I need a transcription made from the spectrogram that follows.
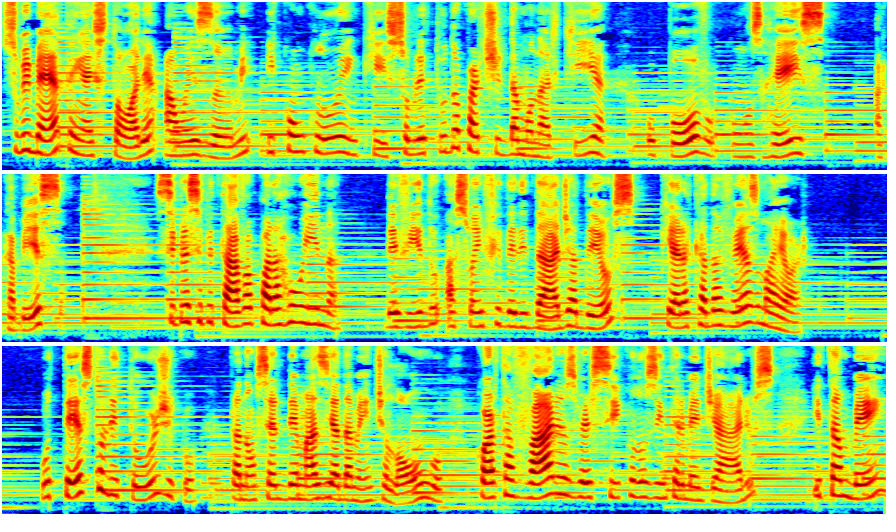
Submetem a história a um exame e concluem que, sobretudo a partir da monarquia, o povo, com os reis à cabeça, se precipitava para a ruína devido à sua infidelidade a Deus, que era cada vez maior. O texto litúrgico para não ser demasiadamente longo, corta vários versículos intermediários e também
